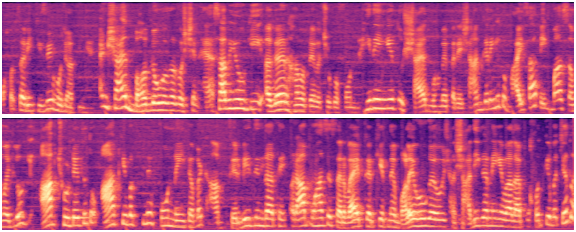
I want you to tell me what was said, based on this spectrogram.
बहुत सारी चीज़ें हो जाती हैं। एंड शायद बहुत लोगों का क्वेश्चन ऐसा भी हो कि अगर हम अपने बच्चों को फ़ोन नहीं देंगे तो शायद वो हमें परेशान करेंगे। तो भाई साहब, एक बात समझ लो कि आप छोटे थे तो आपके वक्त में फ़ोन नहीं था बट आप फिर भी ज़िंदा थे और आप वहाँ से सर्वाइव करके इतने बड़े हो गए हो। शादी करने के बाद आपके खुद के बच्चे तो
